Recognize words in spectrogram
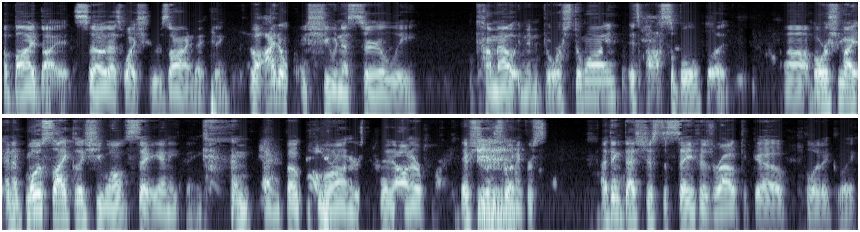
abide by it. So that's why she resigned. I think. So I don't think she would necessarily come out and endorse DeWine. It's possible, but um, or she might, and most likely she won't say anything and, yeah. and focus more on her on her if she is running for. I think that's just the safest route to go politically.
